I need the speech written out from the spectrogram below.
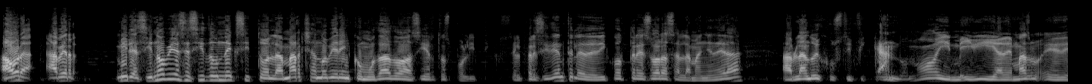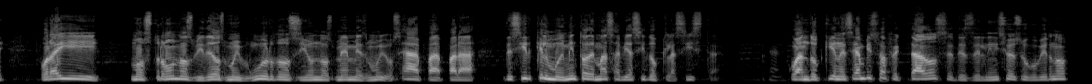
Ahora, a ver, mire, si no hubiese sido un éxito, la marcha no hubiera incomodado a ciertos políticos. El presidente le dedicó tres horas a la mañanera hablando y justificando, ¿no? Y, además eh, por ahí mostró unos videos muy burdos y unos memes muy, o sea, para decir que el movimiento además había sido clasista. Cuando quienes se han visto afectados eh, desde el inicio de su gobierno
